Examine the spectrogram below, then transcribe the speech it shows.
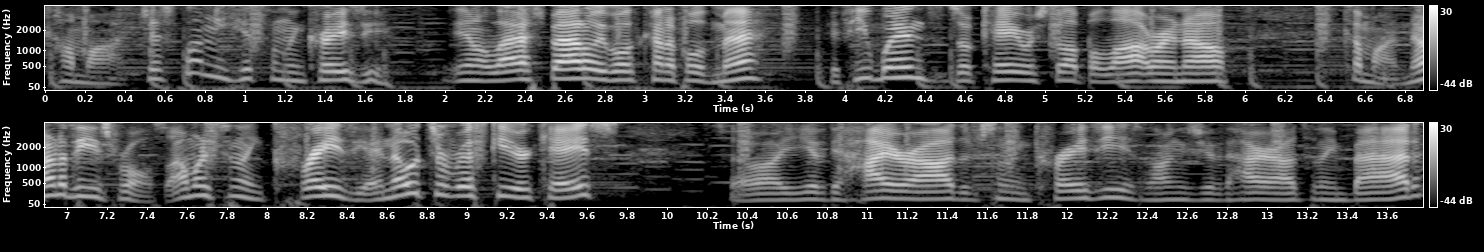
Come on. Just let me hit something crazy. You know, last battle, we both kind of pulled meh. If he wins, it's okay. We're still up a lot right now. Come on. None of these rolls. I want to see something crazy. I know it's a riskier case, so uh, you have the higher odds of something crazy as long as you have the higher odds of something bad.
